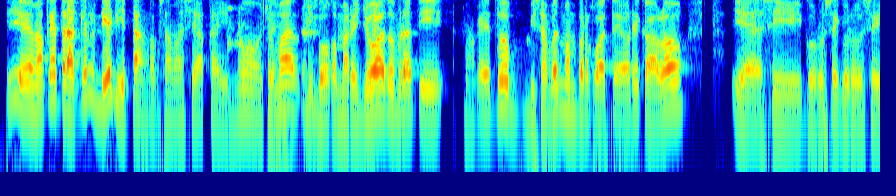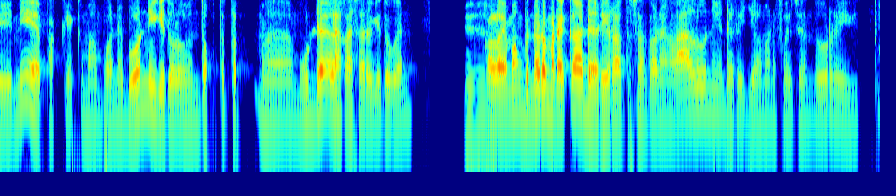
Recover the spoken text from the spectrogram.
Iya, makanya terakhir dia ditangkap sama si Akainu, cuma Akainu. dibawa ke Marejoa tuh berarti. Makanya itu bisa banget memperkuat teori kalau ya si Gorose Gorose ini ya pakai kemampuannya Boni gitu loh untuk tetap muda lah kasar gitu kan. Iya. Kalau emang bener mereka dari ratusan tahun yang lalu nih dari zaman Void Century gitu.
